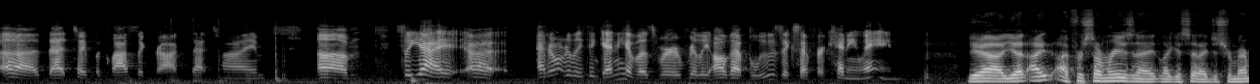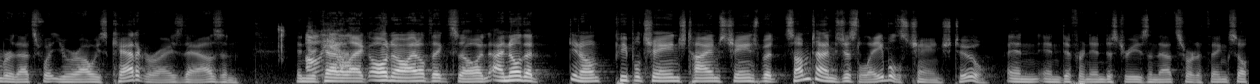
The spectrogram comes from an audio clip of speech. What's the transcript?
uh, that type of classic rock that time. Um, so yeah, I, uh, I don't really think any of us were really all that blues except for Kenny Wayne. Yeah, yet I, I for some reason I like I said I just remember that's what you were always categorized as and and you're oh, kind of yeah. like, "Oh no, I don't think so." And I know that, you know, people change, times change, but sometimes just labels change too in in different industries and that sort of thing. So,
